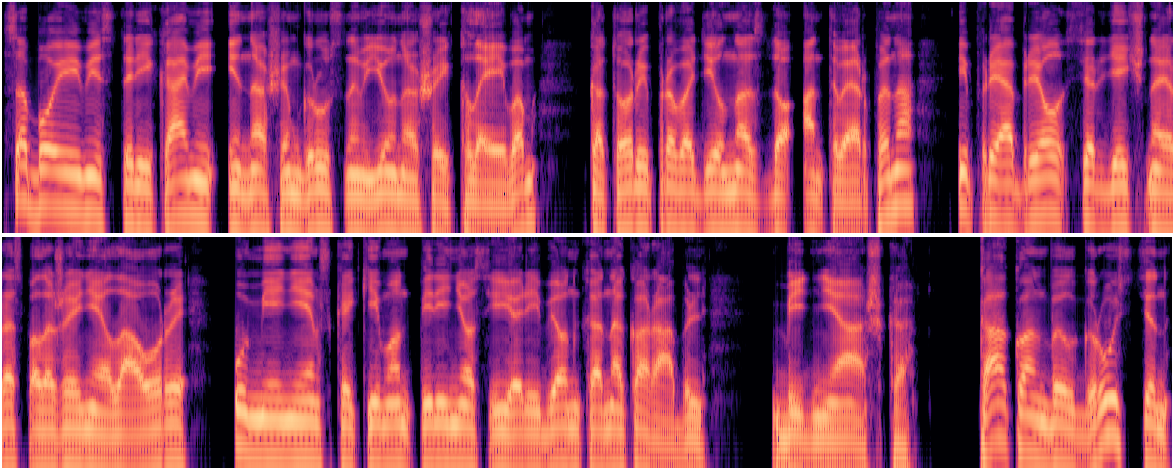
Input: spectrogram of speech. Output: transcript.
с обоими стариками и нашим грустным юношей Клейвом, который проводил нас до Антверпена и приобрел сердечное расположение Лауры умением, с каким он перенес ее ребенка на корабль. Бедняжка! Как он был грустен,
